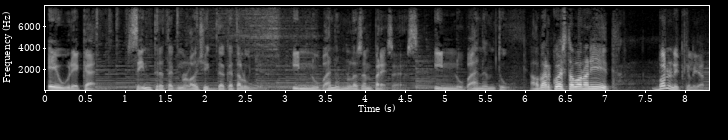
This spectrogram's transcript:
Eurecat, centre tecnològic de Catalunya. Innovant amb les empreses. Innovant amb tu. Albert Cuesta, bona nit. Bona nit, Kilian.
